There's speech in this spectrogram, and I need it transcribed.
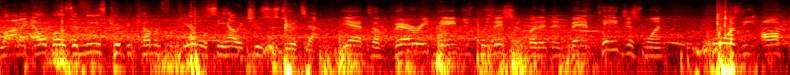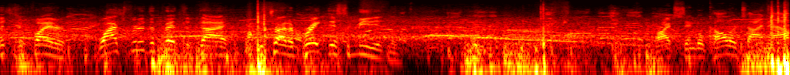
A lot of elbows and knees could be coming from here. We'll see how he chooses to attack. Yeah, it's a very dangerous position, but an advantageous one for the offensive fighter. Watch for the defensive guy to try to break this immediately. All right, single collar tie now.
